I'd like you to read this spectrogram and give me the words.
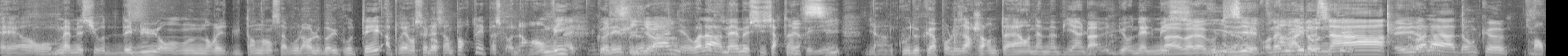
Et on- même si au début on aurait eu tendance à vouloir le boycotter, après on se laisse emporter parce qu'on a envie que Et les Bleus gagnent. Voilà, même si certains Merci. pays, il y a un coup de cœur pour les Argentins, on aime bien le- Lionel Messi. bah voilà, vous le disiez, on a de le Maradona, citer. Voilà, donc euh, bon.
